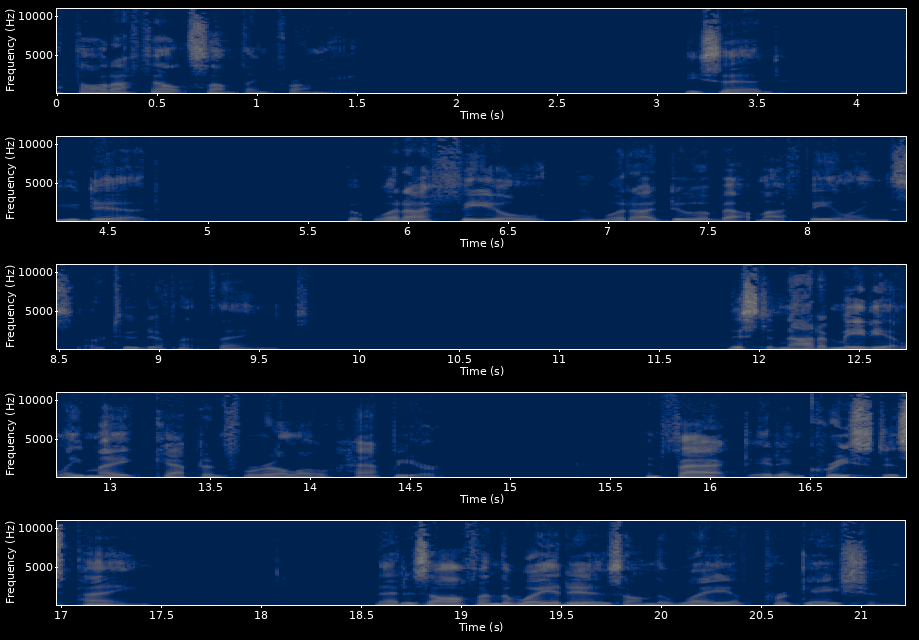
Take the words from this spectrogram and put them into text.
I thought I felt something from you. He said, You did. But what I feel and what I do about my feelings are two different things. This did not immediately make Captain Furillo happier. In fact, it increased his pain. That is often the way it is on the way of purgation.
